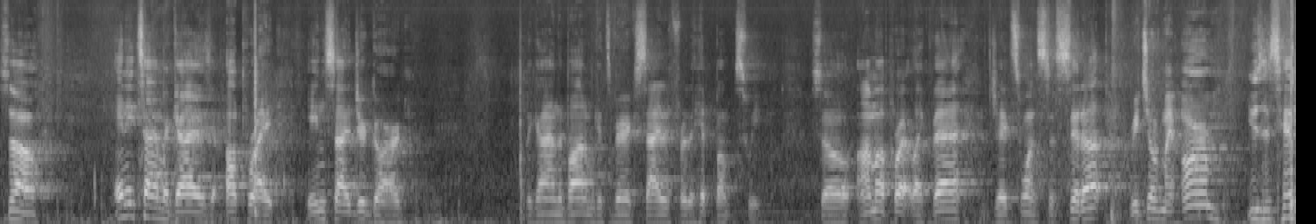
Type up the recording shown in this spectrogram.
So anytime a guy is upright inside your guard, the guy on the bottom gets very excited for the hip bump sweep. So I'm upright like that. Jakes wants to sit up, reach over my arm, use his hip,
